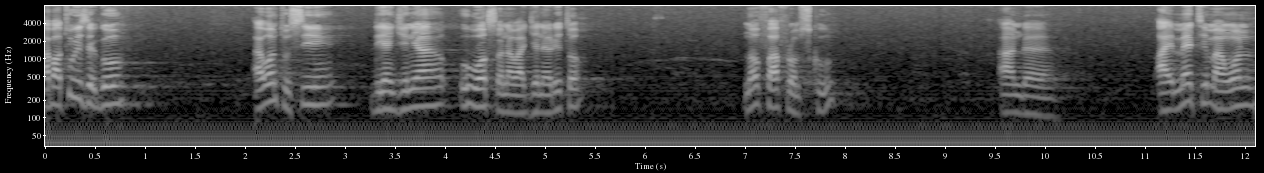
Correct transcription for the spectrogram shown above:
about two weeks ago I want to see the engineer who works on our generator, not far from school. And uh, I met him and one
